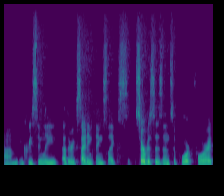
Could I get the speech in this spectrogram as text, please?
um, increasingly other exciting things like services and support for it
